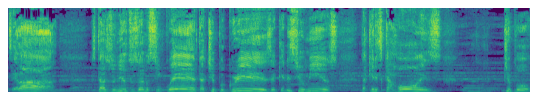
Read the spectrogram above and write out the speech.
sei lá, Estados Unidos dos anos 50, tipo Grease, aqueles filminhos daqueles carrões, tipo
